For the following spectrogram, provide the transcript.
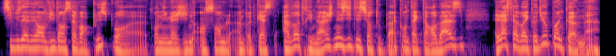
Si vous avez envie d'en savoir plus pour euh, qu'on imagine ensemble un podcast à votre image, n'hésitez surtout pas, contact lafabriquaudio.com.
